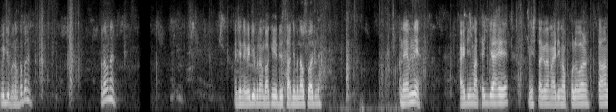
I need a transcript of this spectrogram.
વીડિયો બનાવ, ખબર ને બનાવ ને? આજે એને વીડિયો બનાવ બાકી દિશાની બનાવશું આજને. અને એમને આઈડીમાં થઈ ગયા છે ઇન્સ્ટાગ્રામ આઈડીમાં ફોલોવર ત્રણ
